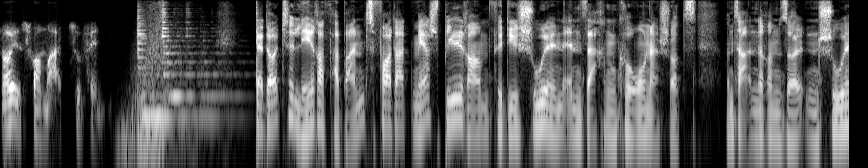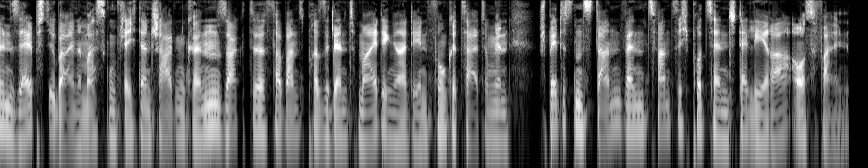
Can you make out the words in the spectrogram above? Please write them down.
neues Format zu finden. Der Deutsche Lehrerverband fordert mehr Spielraum für die Schulen in Sachen Corona-Schutz. Unter anderem sollten Schulen selbst über eine Maskenpflicht entscheiden können, sagte Verbandspräsident Meidinger den Funke-Zeitungen. Spätestens dann, wenn 20 Prozent der Lehrer ausfallen.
